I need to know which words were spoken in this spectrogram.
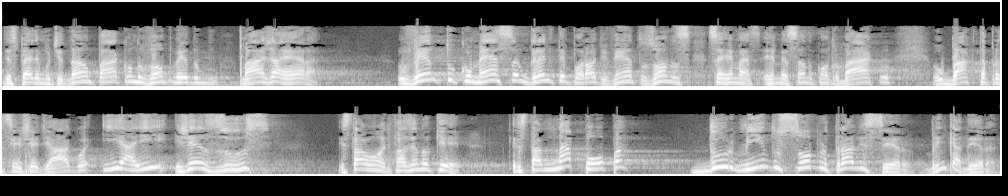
despedem a multidão, pá, quando vão para o meio do mar já era. O vento começa, um grande temporal de vento, os ondas se arremessando contra o barco, o barco está para se encher de água, e aí Jesus está onde? Fazendo o quê? Ele está na popa, dormindo sobre o travesseiro. Brincadeira.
